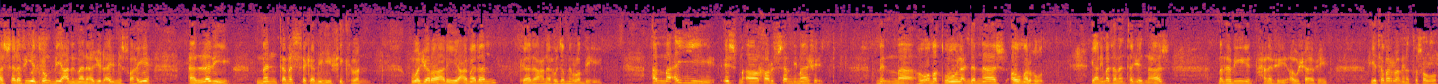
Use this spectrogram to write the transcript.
السلفية تنبي عن المنهج العلمي الصحيح الذي من تمسك به فكرا وجرى عليه عملا كان على هدى من ربه. أما أي اسم آخر سم ما شئت مما هو مقبول عند الناس أو مرفوض يعني مثلا تجد ناس مذهبيين حنفي أو شافعي يتبرأ من التصوف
